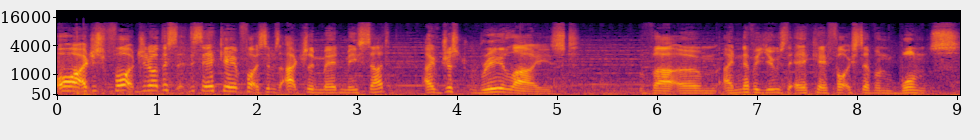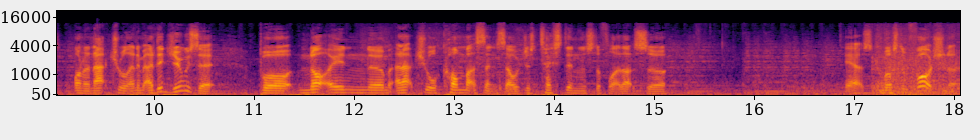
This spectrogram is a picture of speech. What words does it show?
Oh, I just thought, do you know, this this AK-47's actually made me sad. I've just realised that um, I never used the AK-47 once on an actual enemy. I did use it, but not in um, an actual combat sense. I was just testing and stuff like that, so... Yeah, it's most unfortunate.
